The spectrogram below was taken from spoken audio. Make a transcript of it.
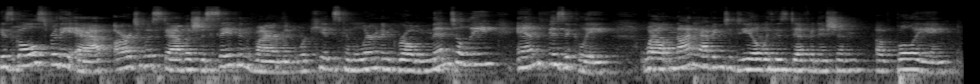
His goals for the app are to establish a safe environment where kids can learn and grow mentally and physically while not having to deal with his definition of bullying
